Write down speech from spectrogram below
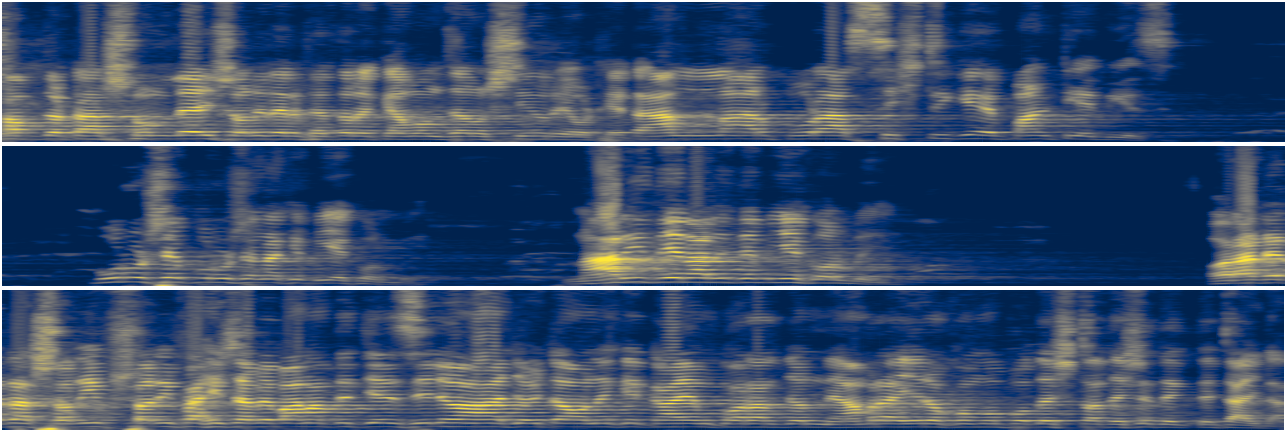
শব্দটা শুনলেই শরীরের ভেতরে কেমন যেন শিউরে ওঠে। এটা আল্লাহর পুরা সৃষ্টিকে পাল্টিয়ে দিয়েছে। পুরুষে পুরুষে নাকি বিয়ে করবে? নারীতে নারীতে বিয়ে করবে? ওরা এটা শরীফ শরীফা হিসাবে বানাতে চেয়েছিল, আজ ওইটা অনেকে কায়েম করার জন্য। আমরা এরকম উপদেশটা দেশে দেখতে চাই না।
